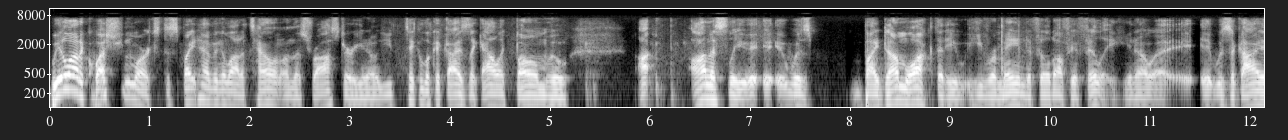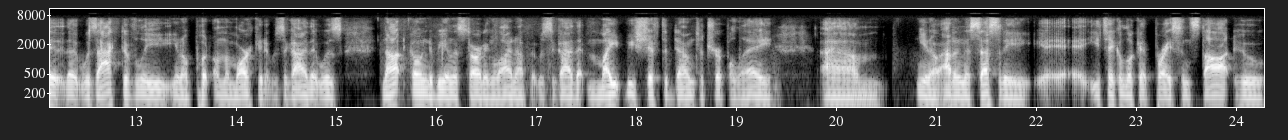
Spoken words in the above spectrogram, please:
We had a lot of question marks despite having a lot of talent on this roster. You know, you take a look at guys like Alec Bohm, who uh, honestly, it, it was by dumb luck that he he remained a Philadelphia Philly. You know, uh, it, it, was a guy that was actively you know put on the market. It was a guy that was not going to be in the starting lineup. It was a guy that might be shifted down to AAA. Um, you know, out of necessity. You take a look at Bryson Stott, who,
